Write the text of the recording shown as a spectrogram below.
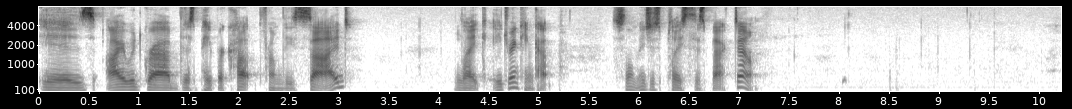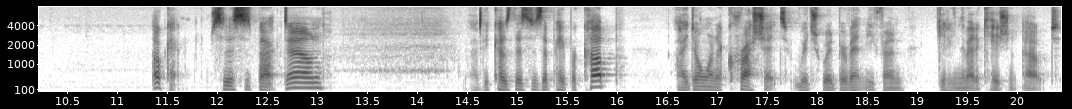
is I would grab this paper cup from the side like a drinking cup. So let me just place this back down. Okay, so this is back down. Uh, because this is a paper cup, I don't want to crush it, which would prevent me from getting the medication out.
